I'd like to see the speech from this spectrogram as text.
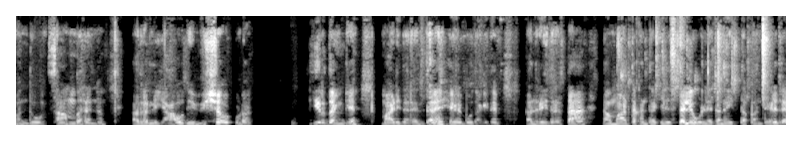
ಒಂದು ಸಾಂಬಾರನ್ನು ಅದರಲ್ಲಿ ಯಾವುದೇ ವಿಷ ಕೂಡ ಇರದಂಗೆ ಮಾಡಿದ್ದಾರೆ ಅಂತಾನೆ ಹೇಳ್ಬೋದಾಗಿದೆ. ಅಂದ್ರೆ ಇದರರ್ಥ ನಾವು ಮಾಡ್ತಕ್ಕಂಥ ಕೆಲಸದಲ್ಲಿ ಒಳ್ಳೆತನ ಇತ್ತಪ್ಪ ಅಂತ ಹೇಳಿದ್ರೆ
